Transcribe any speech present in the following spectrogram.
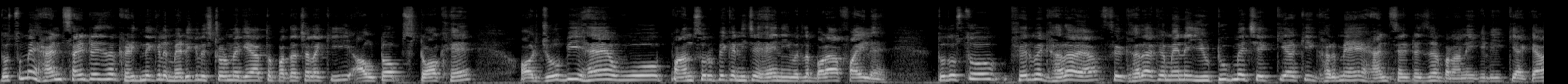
दोस्तों, मैं हैंड सैनिटाइजर खरीदने के लिए मेडिकल स्टोर में गया तो पता चला कि आउट ऑफ़ स्टॉक है और जो भी है वो पाँच सौ रुपए के नीचे है नहीं मतलब बड़ा फ़ाइल है। तो दोस्तों, फिर मैं घर आया, फिर घर आके मैंने यूट्यूब में चेक किया कि घर में हैंड सैनिटाइजर बनाने के लिए क्या क्या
